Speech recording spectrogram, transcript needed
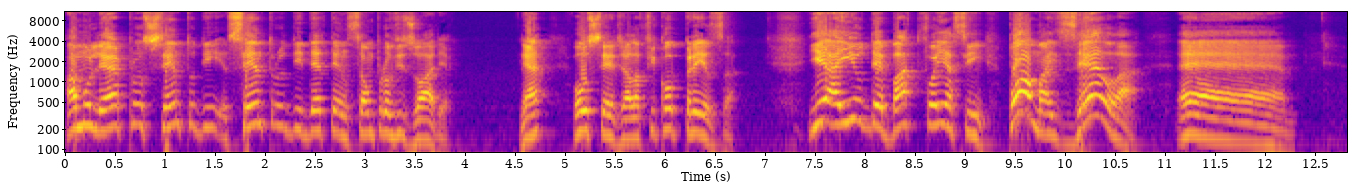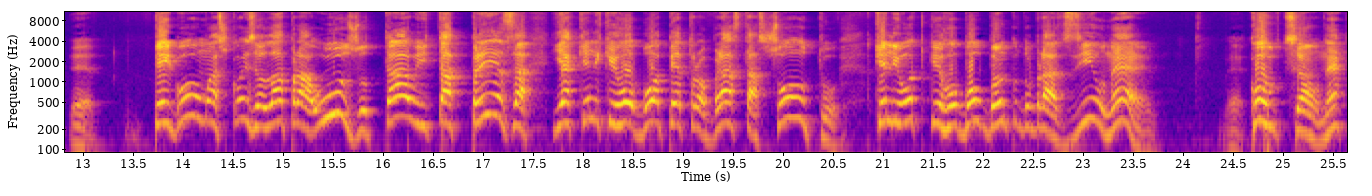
a mulher para o centro de, centro de detenção provisória, né? Ou seja, ela ficou presa. E aí o debate foi assim: pô, mas ela é, é, pegou umas coisas lá para uso tal e tá presa e aquele que roubou a Petrobras tá solto, aquele outro que roubou o Banco do Brasil, né? É, corrupção, né?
